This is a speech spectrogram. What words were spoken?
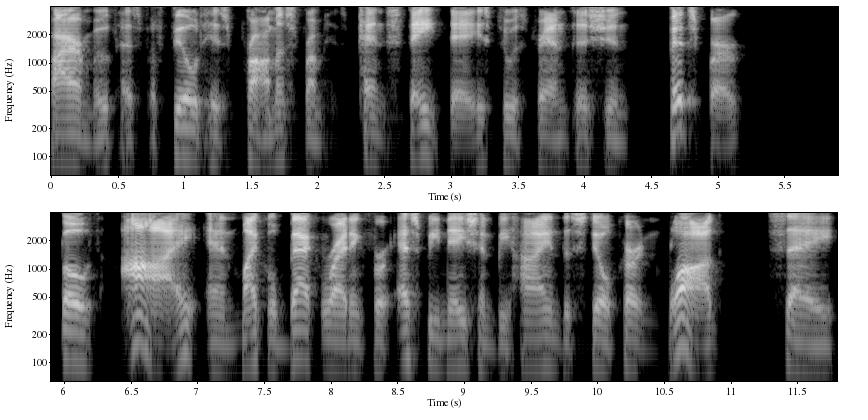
Freiermuth has fulfilled his promise from his Penn State days to his transition to Pittsburgh, both I and Michael Beck, writing for SB Nation Behind the Steel Curtain blog, say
